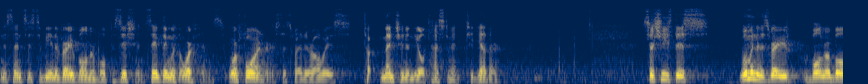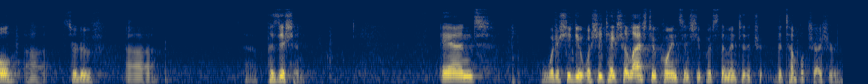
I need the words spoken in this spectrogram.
in a sense, is to be in a very vulnerable position. Same thing with orphans or foreigners. That's why they're always t- mentioned in the Old Testament together. So she's this woman in this very vulnerable uh, sort of uh, position. And what does she do? Well, she takes her last two coins and she puts them into the, tr- the temple treasury.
